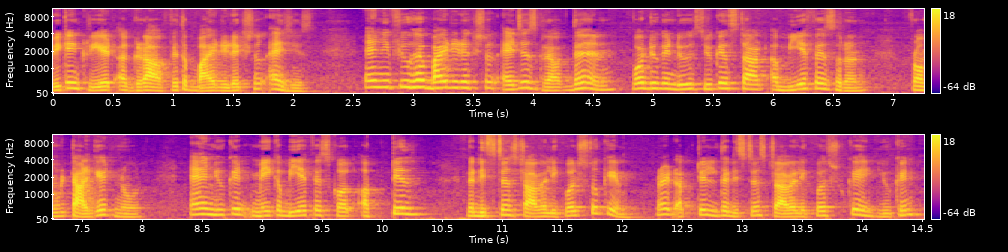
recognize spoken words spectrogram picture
We can create a graph with a bidirectional edges. And if you have bidirectional edges graph then what you can do is you can start a bfs run from the target node. And you can make a bfs call up till the distance travel equals to k right? Up till the distance travel equals to k you can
